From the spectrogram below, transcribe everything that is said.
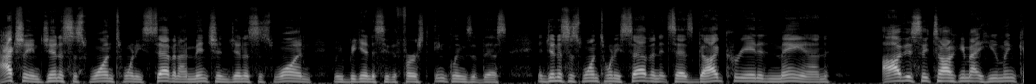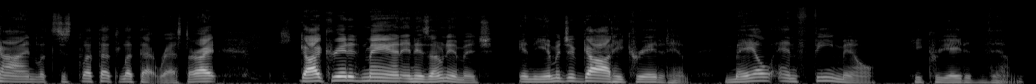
Actually, in Genesis 1:27, I mentioned Genesis 1. We begin to see the first inklings of this. In Genesis 1:27, it says God created man, obviously talking about humankind. Let's just let that let that rest. All right. God created man in his own image. In the image of God, he created him. Male and female, he created them.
